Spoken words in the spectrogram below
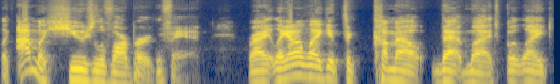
Like I'm a huge LeVar Burton fan, right? Like I don't like it to come out that much, but like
